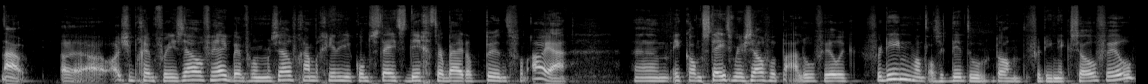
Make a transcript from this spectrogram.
nou, eh, als je moment voor jezelf, hè, ik ben voor mezelf gaan beginnen, je komt steeds dichter bij dat punt van, oh ja, ehm, ik kan steeds meer zelf bepalen hoeveel ik verdien, want als ik dit doe, dan verdien ik zoveel.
